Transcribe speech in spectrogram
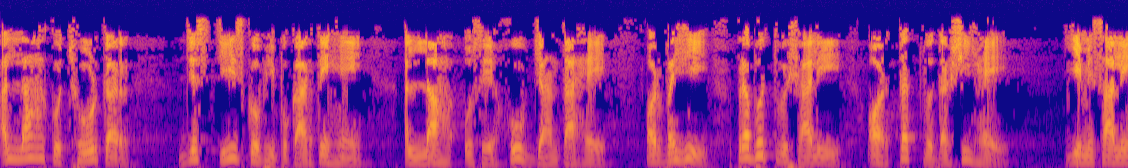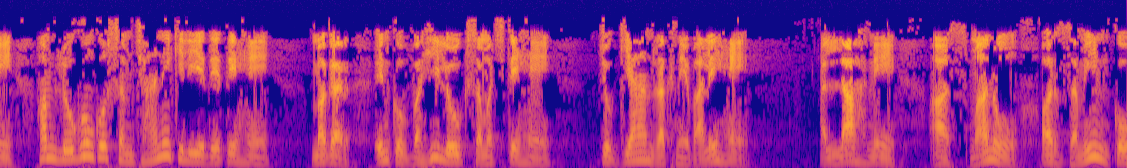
अल्लाह को छोड़कर जिस चीज़ को भी पुकारते हैं, अल्लाह उसे खूब जानता है और वही प्रभुत्वशाली और तत्वदर्शी है। ये मिसालें हम लोगों को समझाने के लिए देते हैं, मगर इनको वही लोग समझते हैं जो ज्ञान रखने वाले हैं। अल्लाह ने आसमानों और ज़मीन को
